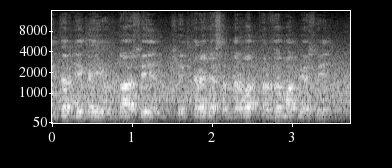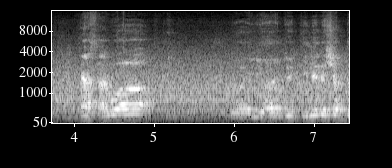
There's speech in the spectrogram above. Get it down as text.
इतर जे काही योजना असेल शेतकऱ्याच्या संदर्भात कर्जमाफी असेल त्या सर्व जे दिलेले शब्द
